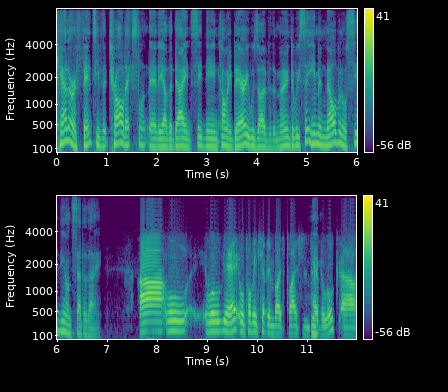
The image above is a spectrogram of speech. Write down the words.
Counter Offensive that trialled excellent there the other day in Sydney, and Tommy Berry was over the moon. Do we see him in Melbourne or Sydney on Saturday? Uh, well, well, yeah, we'll probably accept in both places and take yep. a look. Uh,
